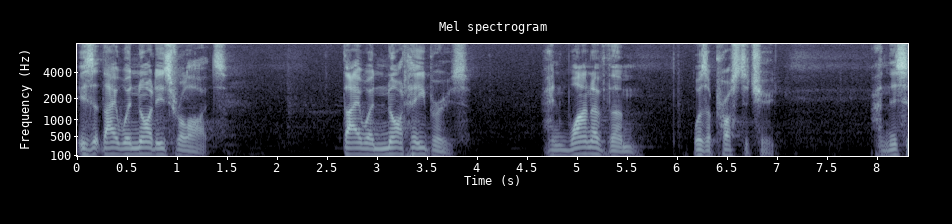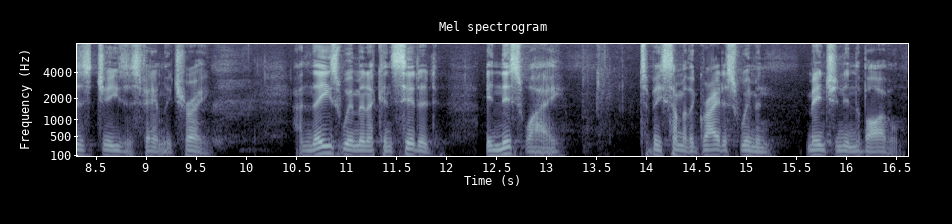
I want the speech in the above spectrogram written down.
is that they were not Israelites, they were not Hebrews. And one of them was a prostitute. And this is Jesus' family tree. And these women are considered in this way to be some of the greatest women mentioned in the Bible.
